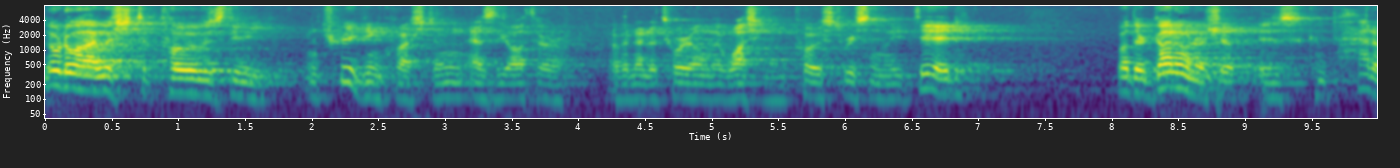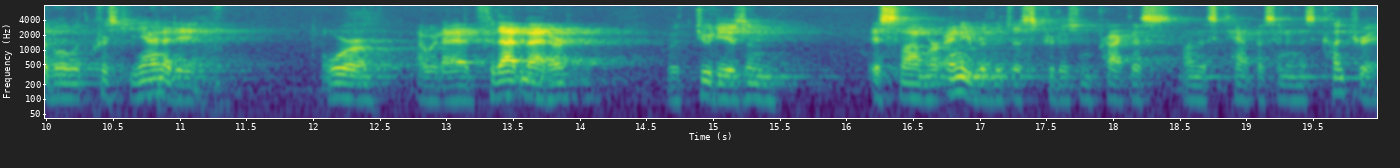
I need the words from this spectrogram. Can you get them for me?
Nor do I wish to pose the intriguing question, as the author of an editorial in the Washington Post recently did, whether gun ownership is compatible with Christianity, or, I would add, for that matter, with Judaism, Islam, or any religious tradition practiced on this campus and in this country.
